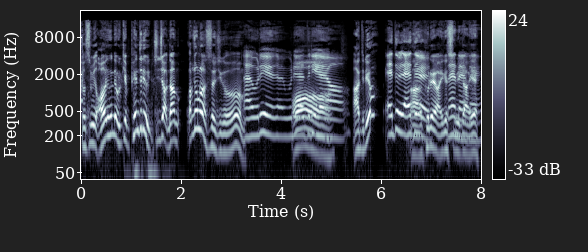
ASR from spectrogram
좋습니다. 아니, 근데 왜 이렇게 팬들이 진짜, 난 깜짝 놀랐어요, 지금. 아, 우리, 우리 어. 애들이에요. 아들이요? 애들, 애들. 아, 그래요. 알겠습니다. 네네네. 예.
